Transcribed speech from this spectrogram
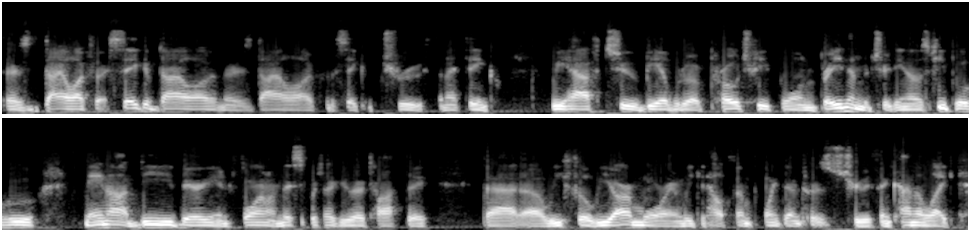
there's dialogue for the sake of dialogue and there's dialogue for the sake of truth. And I think we have to be able to approach people and bring them to truth. You know, those people who may not be very informed on this particular topic that uh, we feel we are more and we can help them point them towards the truth and kind of like,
